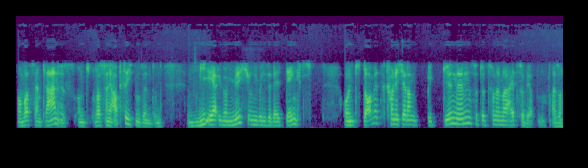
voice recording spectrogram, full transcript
und was sein Plan ist und was seine Absichten sind und wie er über mich und über diese Welt denkt. Und damit kann ich ja dann beginnen, Situationen neu einzuwerten. Also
